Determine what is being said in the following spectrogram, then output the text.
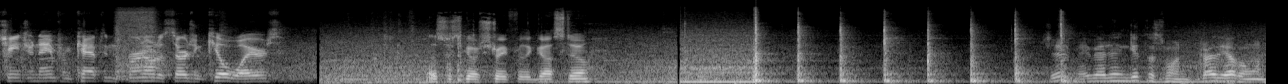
Change your name from Captain Inferno to Sergeant Killwires. Let's just go straight for the gusto. Shit, maybe I didn't get this one. Try the other one.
